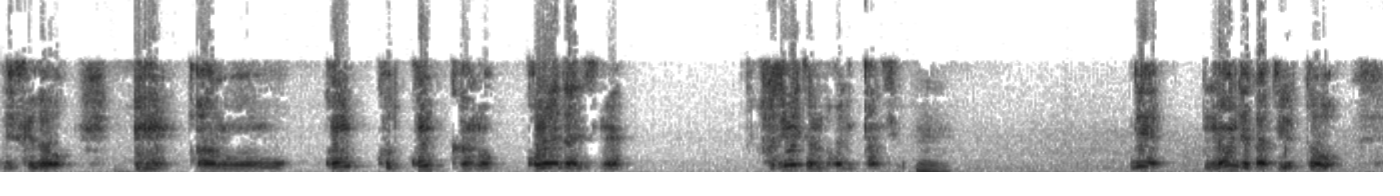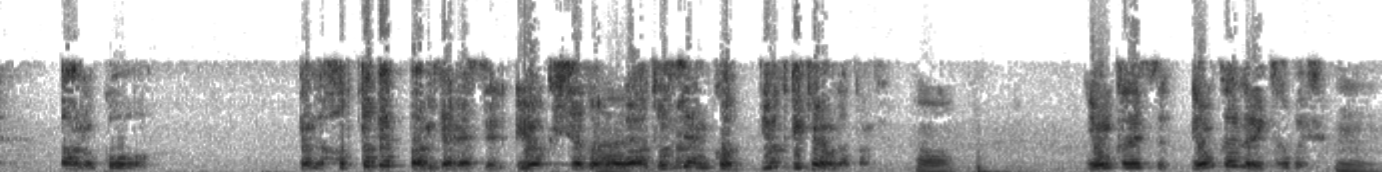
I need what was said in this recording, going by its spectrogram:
ですけど、あの、こん、こ、こん、あの、この間ですね、初めてのところに行ったんですよ。うん。で、なんでかっていうと、あの、こう、なんだ、ホットペッパーみたいなやつで予約したところはいが、突然こう、予約できなくなったんですよ。ああ。4ヶ月、4回ぐらい行ったとこですよ。うん。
